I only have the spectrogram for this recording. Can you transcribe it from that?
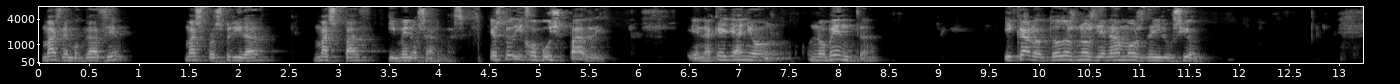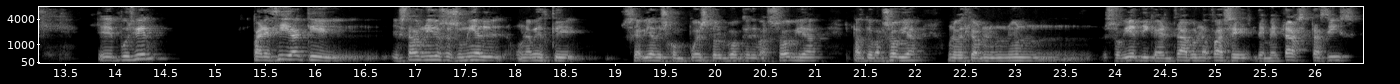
más democracia, más prosperidad, más paz y menos armas. Esto dijo Bush padre en aquel año 90. Y claro, todos nos llenamos de ilusión. Eh, pues bien, parecía que Estados Unidos asumía, una vez que se había descompuesto el bloque de Varsovia, el Pacto de Varsovia, una vez que la Unión Soviética entraba en una fase de metástasis,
